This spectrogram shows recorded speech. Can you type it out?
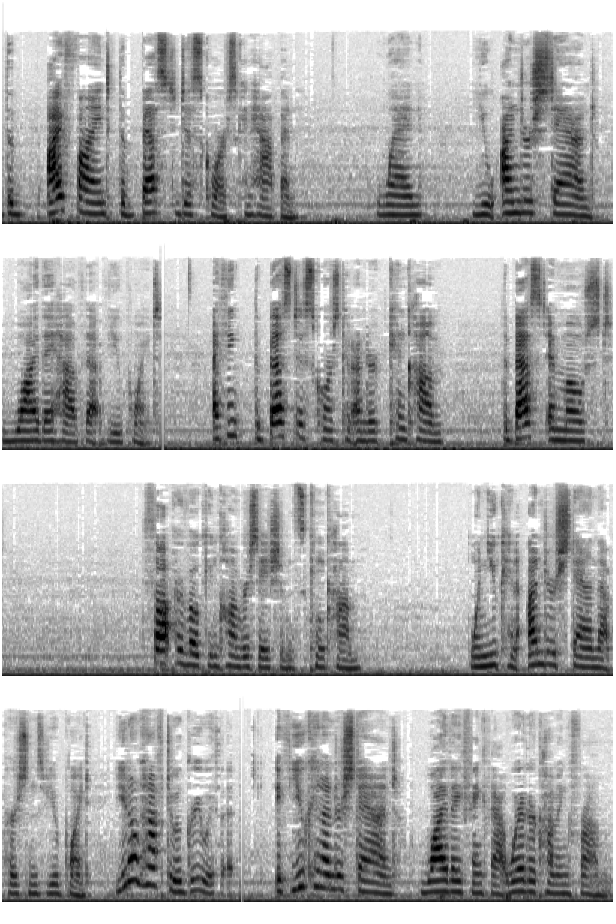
the I find the best discourse can happen when you understand why they have that viewpoint. I think the best discourse can under can come, the best and most thought provoking conversations can come when you can understand that person's viewpoint. You don't have to agree with it. If you can understand why they think that, where they're coming from,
